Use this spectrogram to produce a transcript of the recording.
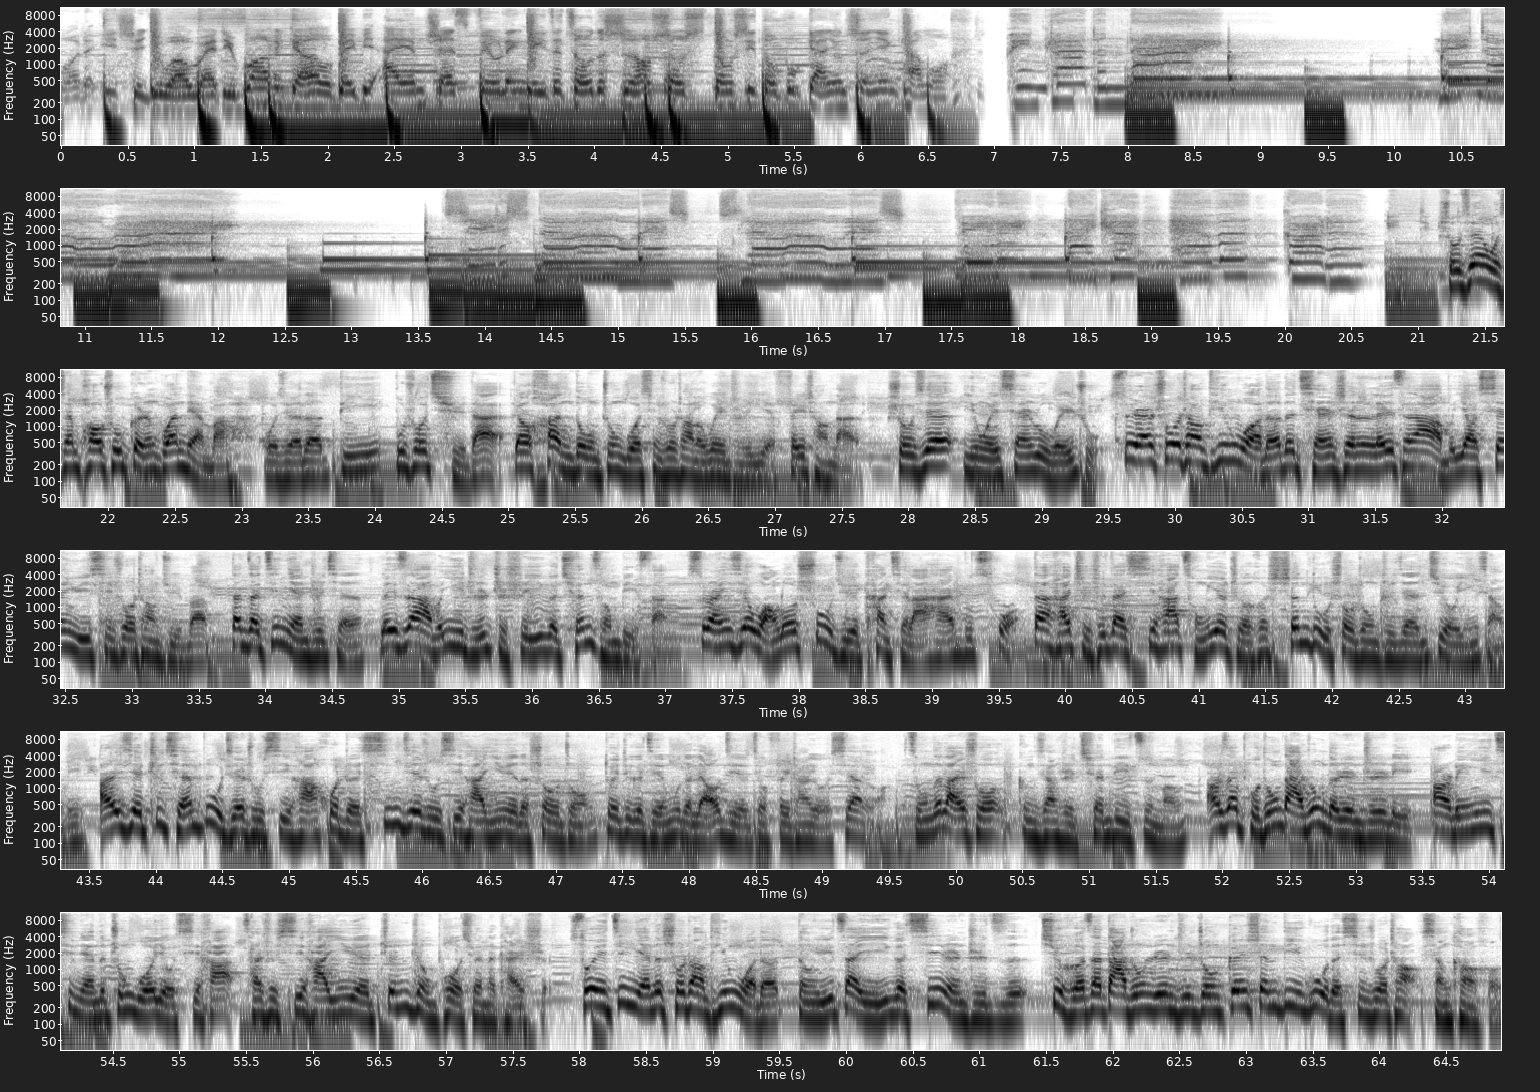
平淡的 night，首先，我先抛出个人观点吧。我觉得，第一，不说取代，要撼动中国新说唱的位置也非常难。首先，因为先入为主，虽然说唱听我的的前身 Listen Up 要先于新说唱举办，但在今年之前，Listen Up 一直只是一个圈层比赛。虽然一些网络数据看起来还不错，但还只是在嘻哈从业者和深度受众之间具有影响力。而一些之前不接触嘻哈或者新接触嘻哈音乐的受众，对这个节目的了解就非常有限了。总的来说，更像是圈地自萌。而在普通大众的认知里，二零一七年的中国有嘻哈才是嘻哈音乐真正破圈的开始。所以今年的说唱听我的，等于在以一个新人之姿，去和在大众认知中根深蒂固的新说唱相抗衡。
